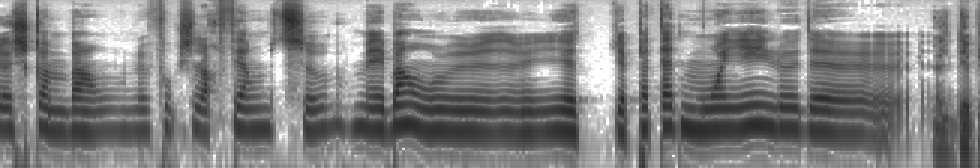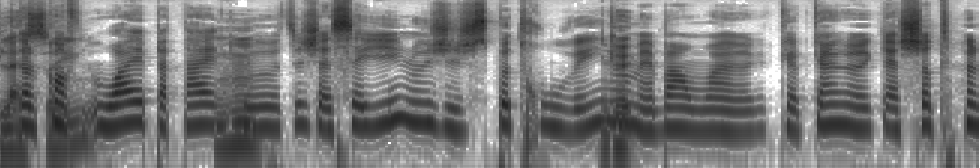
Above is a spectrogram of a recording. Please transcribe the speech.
là, je suis comme bon, là, faut que je le referme tout ça. Mais bon, euh, il y a, il y a peut-être moyen là, de, Le de déplacer. le Ouais, peut-être. Tu sais, J'ai essayé, là, j'ai juste pas trouvé. là, mais bon, ouais, quelqu'un qui achète le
